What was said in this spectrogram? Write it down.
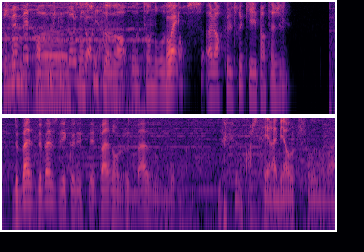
Je comment vais me mettre en push talk, je Sansu reviens. peut avoir autant de Ouais. ressources alors que le truc est partagé? De base, de base, je les connaissais pas dans le jeu de base, donc bon. Oh, J'essaierais bien autre chose en vrai.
